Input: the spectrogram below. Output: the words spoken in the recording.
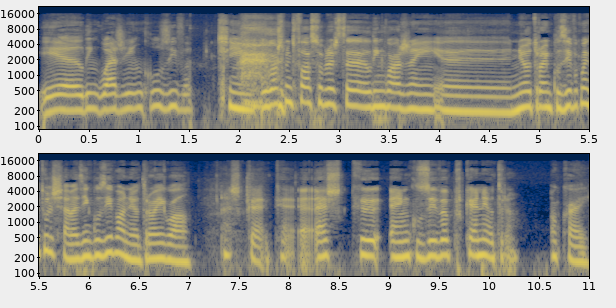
É a linguagem inclusiva. Sim, eu gosto muito de falar sobre esta linguagem uh, neutra ou inclusiva. Como é que tu lhe chamas? Inclusiva ou neutra ou igual? Acho que, é- que é- acho que é inclusiva porque é neutra. Ok. Uh,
